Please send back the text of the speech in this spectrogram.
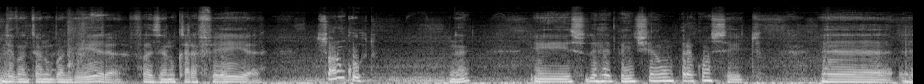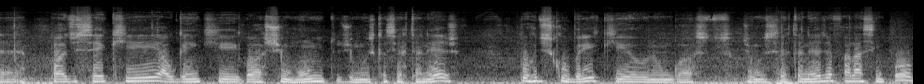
levantando bandeira, fazendo cara feia, só não curto, né? E isso de repente é um preconceito. É, é, pode ser que alguém que goste muito de música sertaneja, por descobrir que eu não gosto de música sertaneja, falar assim, pô,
